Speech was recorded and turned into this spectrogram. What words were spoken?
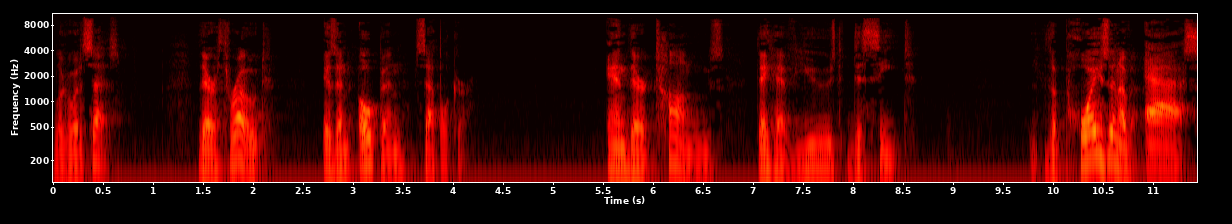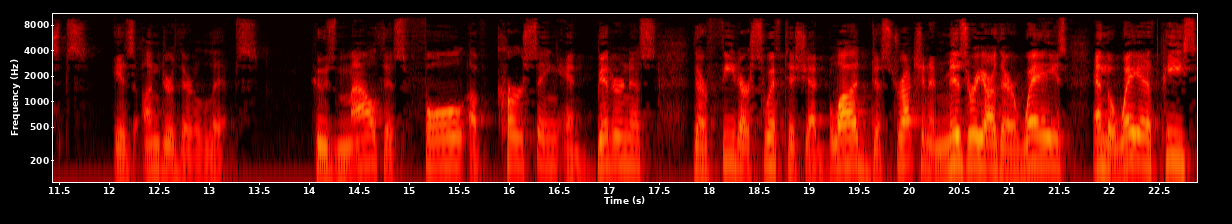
Look at what it says. Their throat is an open sepulchre, and their tongues they have used deceit. The poison of asps is under their lips, whose mouth is full of cursing and bitterness. Their feet are swift to shed blood. Destruction and misery are their ways, and the way of peace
